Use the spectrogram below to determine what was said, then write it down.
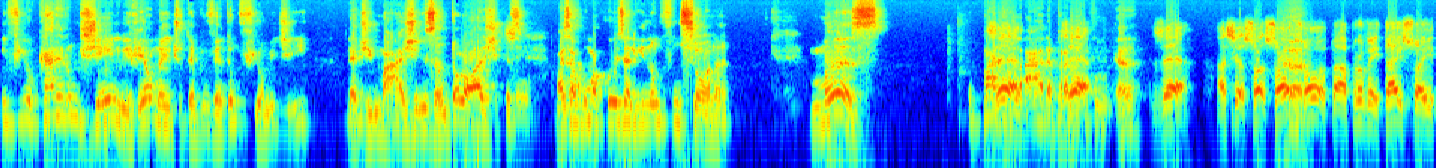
Enfim, o cara era um gênio, e realmente, O Tempo e o Vento é um filme de, né, de imagens antológicas. Sim. Mas alguma coisa ali não funciona. Mas o Padre Lara, para mim. Zé, Assim, só só, ah. só para aproveitar isso aí,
